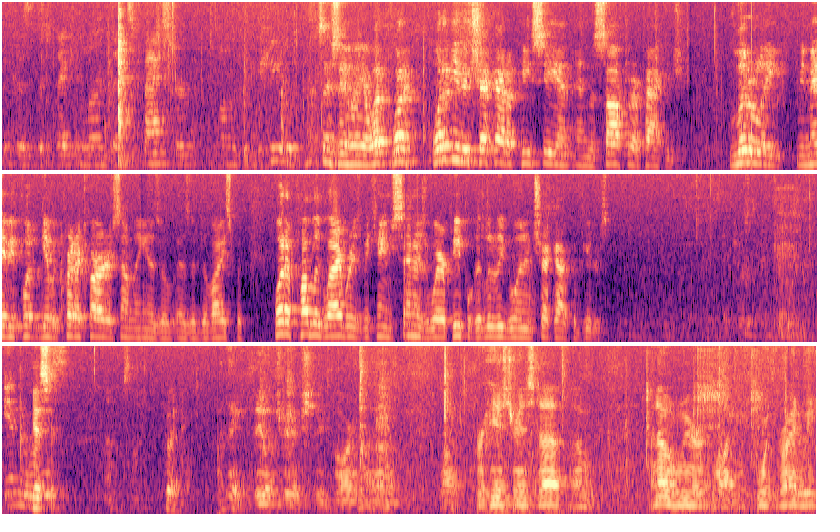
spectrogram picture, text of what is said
because they can learn things faster on the computer. That's interesting. Yeah, What, what, what if you could check out a PC and, and the software package? Literally, I mean, maybe put, give a credit card or something as a, as a device, but what if public libraries became centers where people could literally go in and check out computers? In Yes, sir. rules. Oh, sorry. Good. I think field trips should be part of uh, like for history and stuff. Um, I know when we were like in fourth grade, we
